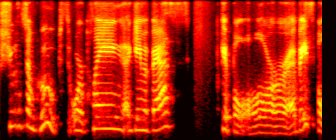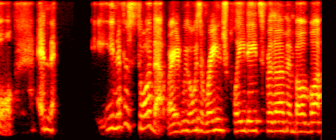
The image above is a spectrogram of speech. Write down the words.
shooting some hoops or playing a game of basketball or a baseball. And you never saw that right? We always arranged play dates for them and blah blah blah.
